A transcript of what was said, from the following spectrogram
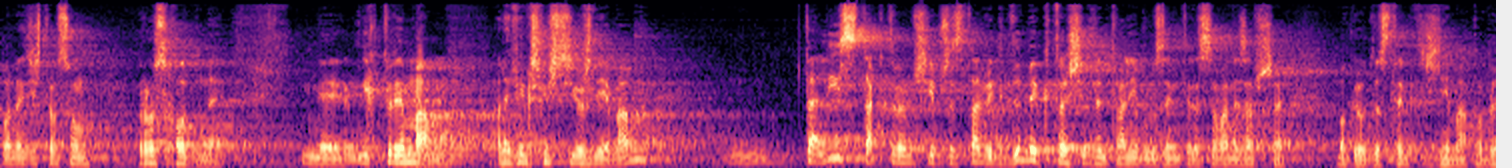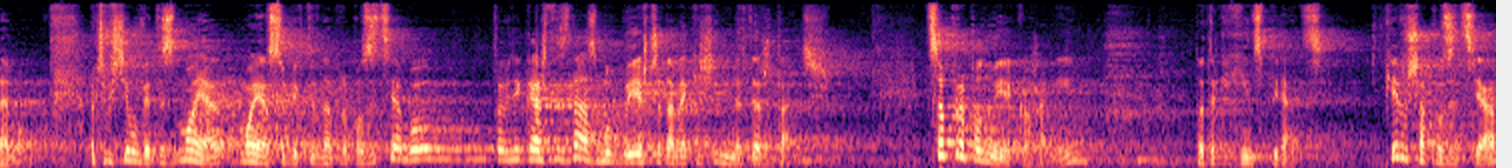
bo one gdzieś tam są rozchodne. Nie- Niektóre mam, ale większości już nie mam. Ta lista, którą dzisiaj przedstawię, gdyby ktoś ewentualnie był zainteresowany, zawsze mogę udostępnić, nie ma problemu. Oczywiście mówię, to jest moja, moja subiektywna propozycja, bo pewnie każdy z nas mógłby jeszcze tam jakieś inne też dać. Co proponuję, kochani, do takich inspiracji? Pierwsza pozycja,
